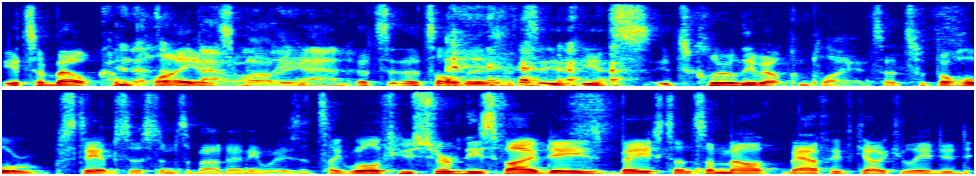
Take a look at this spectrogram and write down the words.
It's about that's compliance, about Bobby. That's that's all it is. It's, it, it's it's clearly about compliance. That's what the whole stamp system's about, anyways. It's like, well, if you serve these five days based on some math, math we've calculated,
